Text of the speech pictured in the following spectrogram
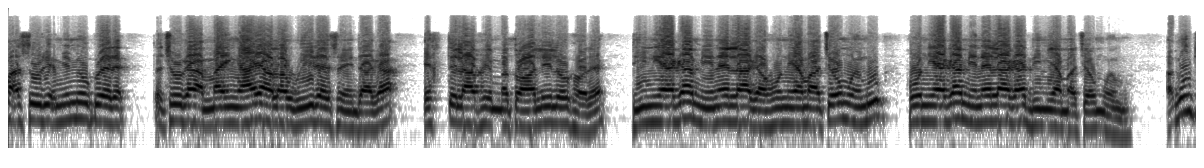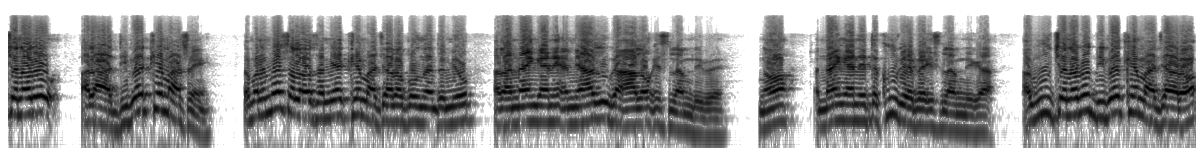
မှာအဆိုတွေအမျိုးမျိုးပြတဲ့ တချို့ကမိုင်900လောက်ဝေးတယ်ဆိုရင်ဒါကအခတလာဖီမတော်လေးလို့ခေါ်တယ်ဒီနေရာကမြင်တဲ့လာကဟိုနေရာမှာအကျုံးဝင်မှုဟိုနေရာကမြင်တဲ့လာကဒီနေရာမှာအကျုံးဝင်မှုအခုကျွန်တော်တို့ဟာလာဒီဘက်ခင်မှာဆိုရင်တမန်တော်ဆလောဆမြတ်ခင်မှာကြတော့ပုံစံတစ်မျိုးဟာလာနိုင်ငံတွေအများစုကအားလုံးအစ္စလာမ်တွေပဲနော်နိုင်ငံတွေတစ်ခုတည်းပဲအစ္စလာမ်တွေကအခုကျွန်တော်တို့ဒီဘက်ခင်မှာကြတော့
